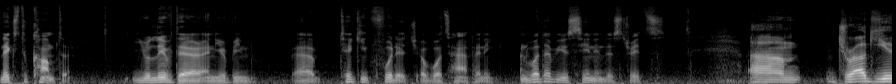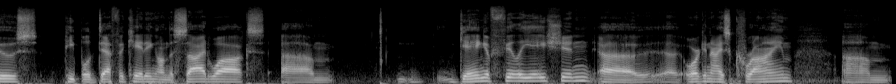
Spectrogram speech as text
next to Compton. You live there and you've been uh, taking footage of what's happening. And what have you seen in the streets? Um, drug use, people defecating on the sidewalks, um, gang affiliation, uh, uh, organized crime, um,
